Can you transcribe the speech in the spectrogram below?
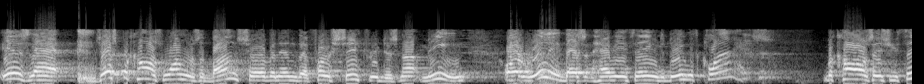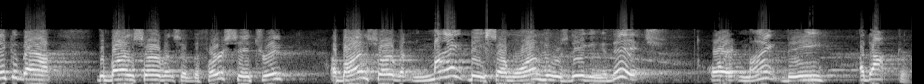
is that just because one was a bondservant in the first century does not mean, or really doesn't have anything to do with class. Because as you think about the bond servants of the first century, a bond servant might be someone who was digging a ditch, or it might be a doctor,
